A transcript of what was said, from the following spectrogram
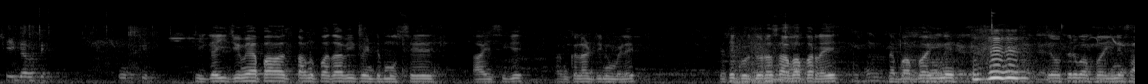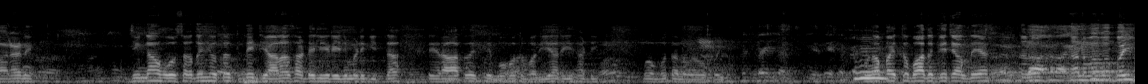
ਠੀਕ ਹੈ ਓਕੇ। ਠੀਕ ਹੈ ਜੀ ਜਿਵੇਂ ਆਪਾਂ ਤੁਹਾਨੂੰ ਪਤਾ ਵੀ ਪਿੰਡ ਮੂਸੇ ਆਏ ਸੀਗੇ ਅੰਕਲ ਆਂਟੀ ਨੂੰ ਮਿਲੇ। ਇੱਥੇ ਗੁਰਦੁਆਰਾ ਸਾਹਿਬ ਆਪਾਂ ਰਹੇ, ਤਾਂ ਬਾਬਾ ਜੀ ਨੇ ਤੇ ਉਧਰ ਬਾਬਾ ਜੀ ਨੇ ਸਾਰਿਆਂ ਨੇ। ਜਿੰਨਾ ਹੋ ਸਕਦਾ ਸੀ ਉੱਥੇ ਕਿਤੇ ਜ਼ਿਆਦਾ ਸਾਡੇ ਲਈ ਅਰੇਂਜਮੈਂਟ ਕੀਤਾ ਤੇ ਰਾਤ ਇੱਥੇ ਬਹੁਤ ਵਧੀਆ ਰਹੀ ਸਾਡੀ। ਬਹੁਤ ਬਹੁਤ ਧੰਨਵਾਦ ਬਾਬਾ ਜੀ। ਹੁਣ ਆਪਾਂ ਇਸ ਤੋਂ ਬਾਅਦ ਅੱਗੇ ਚੱਲਦੇ ਆ ਧੰਨਵਾਦ ਬਾਬਾ ਜੀ।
